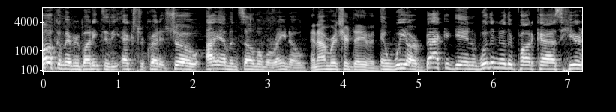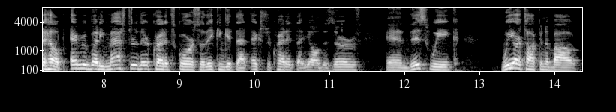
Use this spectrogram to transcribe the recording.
Welcome, everybody, to the Extra Credit Show. I am Anselmo Moreno, And I'm Richard David. and we are back again with another podcast here to help everybody master their credit score so they can get that extra credit that y'all deserve. And this week, we are talking about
